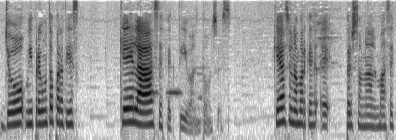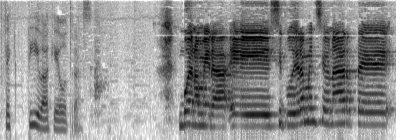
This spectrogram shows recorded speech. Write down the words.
yo, mi pregunta para ti es, ¿Qué la hace efectiva entonces? ¿Qué hace una marca eh, personal más efectiva que otras? Bueno, mira, eh, si pudiera mencionarte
